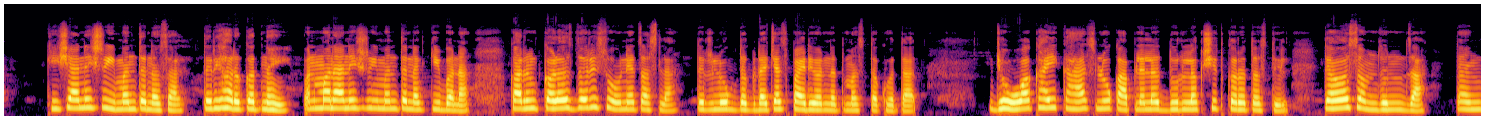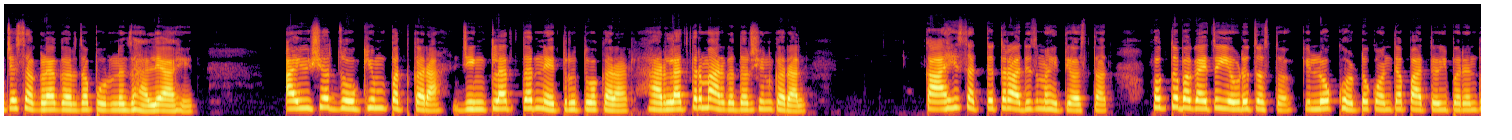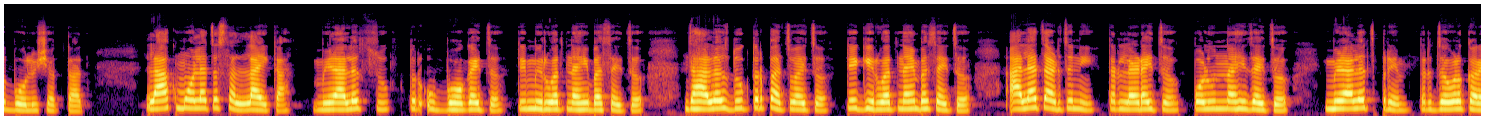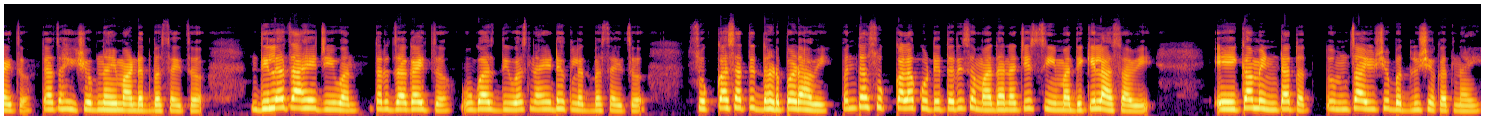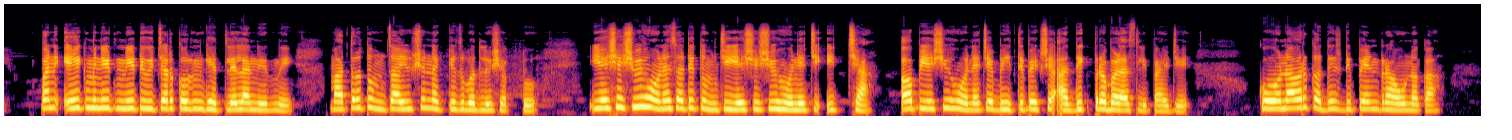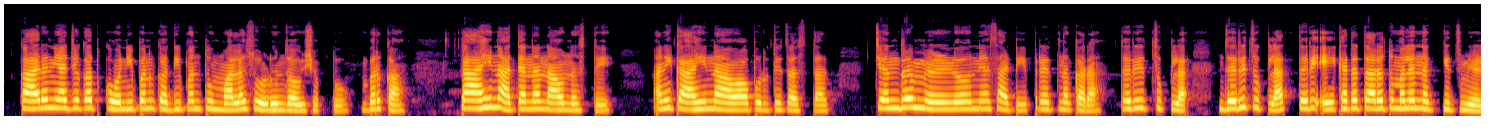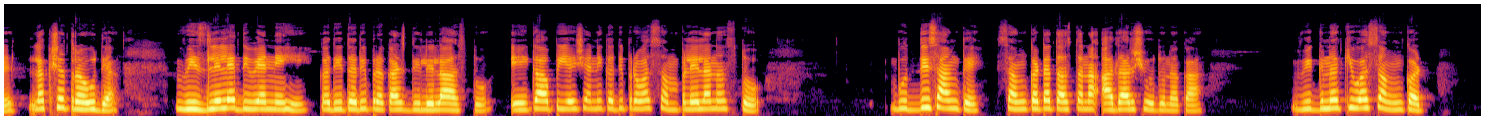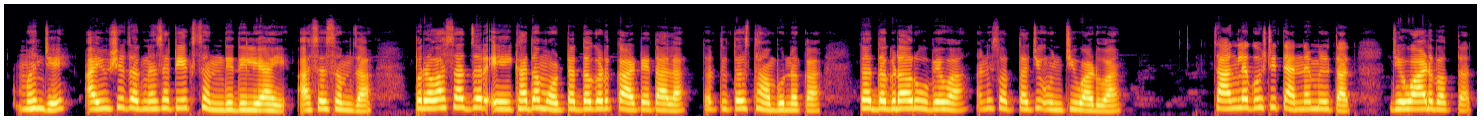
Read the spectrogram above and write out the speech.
खिशाने श्रीमंत नसाल तरी हरकत नाही पण मनाने श्रीमंत नक्की बना. कारण कळस जरी सोन्याचा असला तरी लोक दगडाच्याच पायरीवर नतमस्तक होतात. जेव्हा काही खास लोक आपल्याला दुर्लक्षित करत असतील तेव्हा समजून जा त्यांच्या सगळ्या गरजा पूर्ण झाल्या आहेत. आयुष्यात जोखीम पत्करा जिंकलात तर नेतृत्व कराल हारलात तर मार्गदर्शन कराल. काही सत्य तर आधीच माहिती असतात. फक्त बघायचं एवढंच असतं की लोक खोटं कोणत्या पातळीपर्यंत बोलू शकतात. लाख मोलाचा सल्ला ऐका. मिळालंच सुख तर उपभोगायचं ते मिरवत नाही बसायचं. झालंच दुःख तर पचवायचं ते गिरवत नाही बसायचं. आल्याच अडचणी तर लढायचं पळून नाही जायचं. मिळालंच प्रेम तर जवळ करायचं त्याचा हिशोब नाही मांडत बसायचं. दिलंच आहे जीवन तर जगायचं उगाच दिवस नाही ढकलत बसायचं. सुखासाठी धडपड हवी पण त्या सुखाला कुठेतरी समाधानाची सीमा देखील असावी. एका मिनिटातच तुमचं आयुष्य बदलू शकत नाही. पण एक मिनिट नीट विचार करून घेतलेला निर्णय मात्र तुमचं आयुष्य नक्कीच बदलू शकतो. यशस्वी होण्यासाठी तुमची यशस्वी होण्याची इच्छा अपयशी होण्याच्या भीतीपेक्षा अधिक प्रबळ असली पाहिजे. कोणावर कधीच डिपेंड राहू नका. कारण या जगात कोणी पण कधी पण तुम्हाला सोडून जाऊ शकतो बरं का? काही नात्यांना नाव नसते आणि काही नावापुरतीच असतात. चंद्र मिळवण्यासाठी प्रयत्न करा तरी चुकला जरी चुकलात तरी एखादा तारा तुम्हाला नक्कीच मिळेल. लक्षात राहू द्या. विजलेल्या दिव्यांनीही कधीतरी प्रकाश दिलेला असतो. एका अपयशाने कधी प्रवास संपलेला नसतो. बुद्धी सांगते संकटात असताना आधार शोधू नका. विघ्न किंवा संकट म्हणजे आयुष्य जगण्यासाठी एक संधी दिली आहे असं समजा. प्रवासात जर एखादा मोठा दगड काटेत आला तर तिथंच थांबू नका. तर दगडावर उभे व्हा आणि स्वतःची उंची वाढवा. चांगल्या गोष्टी त्यांना मिळतात जे वाढ बघतात.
